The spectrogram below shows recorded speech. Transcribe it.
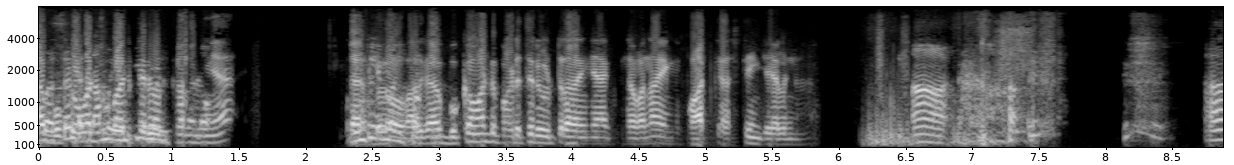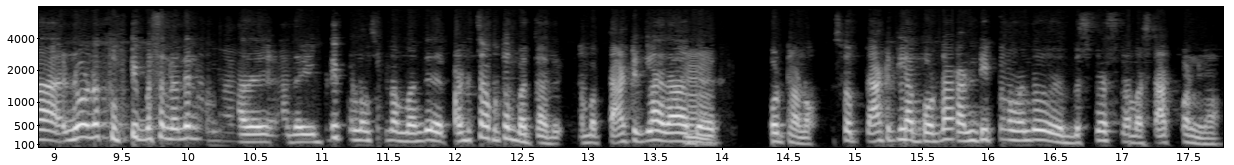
50% புக் நம்ம மட்டும் படிச்சுட்டு implement பண்ணணும். விட்டுறாதீங்க Implement அதுக்காக புக்கை மட்டும் படிச்சுட்டு விட்டுறாங்க எங்க பாட்காஸ்டையும் கேளுங்க. இன்னொன்னு பிப்டி பர்சன்ட் வந்து நம்ம அதை அதை எப்படி பண்ணோம் நம்ம வந்து படிச்சா மட்டும் பத்தாது. நம்ம ப்ராக்டிக்கலா ஏதாவது போட்டானோம் ஸோ ப்ராக்டிக்கலா போட்டா கண்டிப்பா வந்து பிசினஸ் நம்ம ஸ்டார்ட் பண்ணலாம்.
